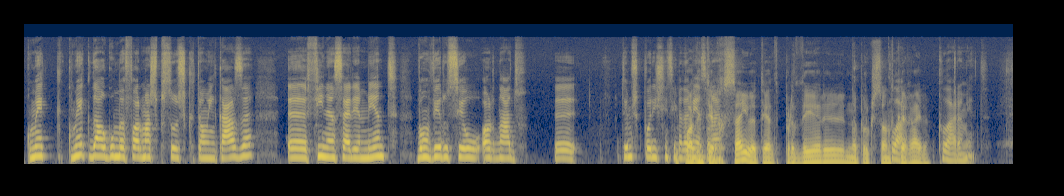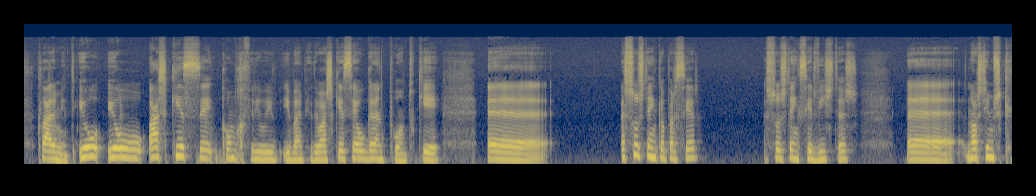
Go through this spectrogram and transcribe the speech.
Como é que, como é que de alguma forma as pessoas que estão em casa uh, financeiramente vão ver o seu ordenado. Uh, temos que pôr isto em cima e da podem mesa. Podem ter é? receio até de perder eh, na progressão claro, de carreira. Claramente. Claramente. Eu, eu acho que esse é, como referiu e bem Pedro, eu acho que esse é o grande ponto, que é uh, as pessoas têm que aparecer, as pessoas têm que ser vistas, uh, nós temos que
